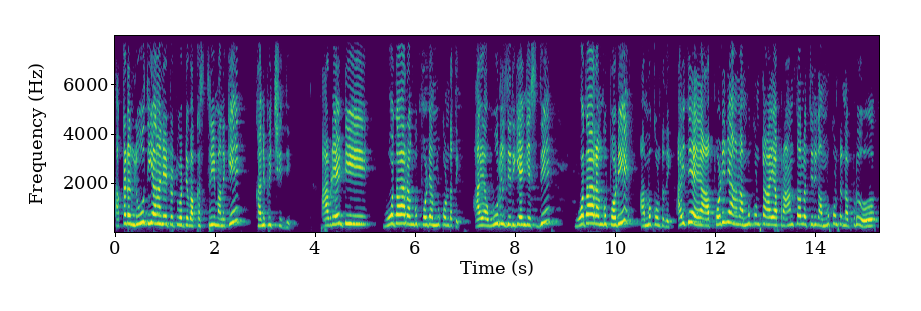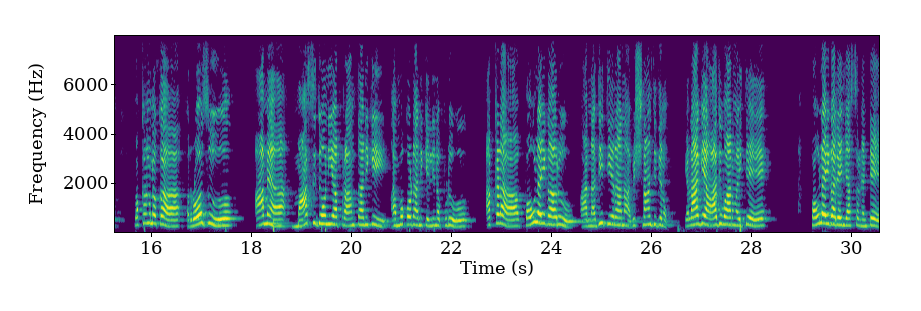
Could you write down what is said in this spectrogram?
అక్కడ లూదియా అనేటటువంటి ఒక స్త్రీ మనకి కనిపించింది. ఆవిడేంటి? ఊదా రంగు పొడి అమ్ముకుంటది. ఆయా ఊర్లు తిరిగి ఏం చేసింది? ఊదా రంగు పొడి అమ్ముకుంటుంది. అయితే ఆ పొడిని ఆమె అమ్ముకుంటా ఆయా ప్రాంతాల్లో తిరిగి అమ్ముకుంటున్నప్పుడు ఒకనొక రోజు ఆమె మాసిదోనియా ప్రాంతానికి అమ్ముకోవడానికి వెళ్ళినప్పుడు అక్కడ పౌలయ్య గారు ఆ నదీ తీరాన విశ్రాంతి దినం. ఎలాగే ఆదివారం అయితే పౌలయ్య గారు ఏం చేస్తాడంటే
